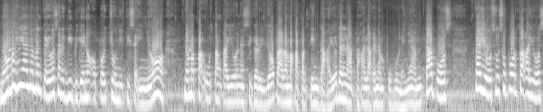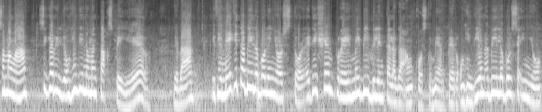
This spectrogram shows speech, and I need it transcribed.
No, mahiya naman kayo sa nagbibigay ng opportunity sa inyo na mapautang kayo ng sigarilyo para makapagtinda kayo dahil napakalaki ng puhunan niyan. Tapos, kayo susuporta kayo sa mga sigarilyong hindi naman taxpayer. 'Di ba? If you make it available in your store, edi syempre may bibilin talaga ang customer. Pero kung hindi yan available sa inyo,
